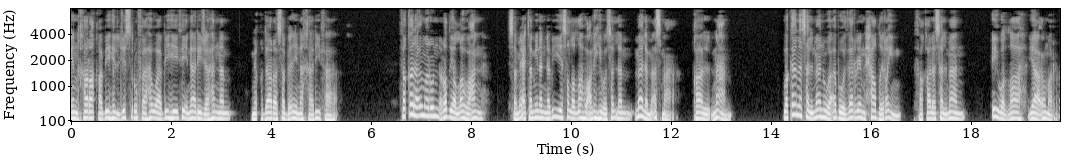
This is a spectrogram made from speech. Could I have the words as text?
انخرق به الجسر فهوى به في نار جهنم مقدار سبعين خريفا. فقال عمر رضي الله عنه سمعت من النبي صلى الله عليه وسلم ما لم أسمع. قال نعم. وكان سلمان وأبو ذر حاضرين. فقال سلمان إي والله يا عمر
